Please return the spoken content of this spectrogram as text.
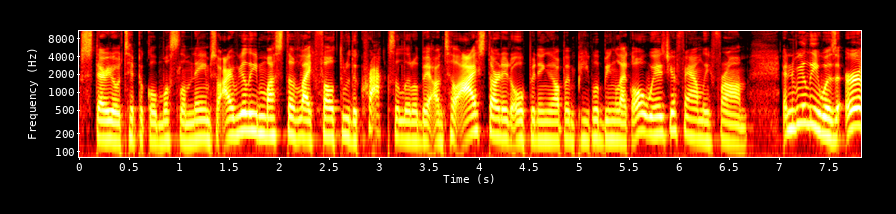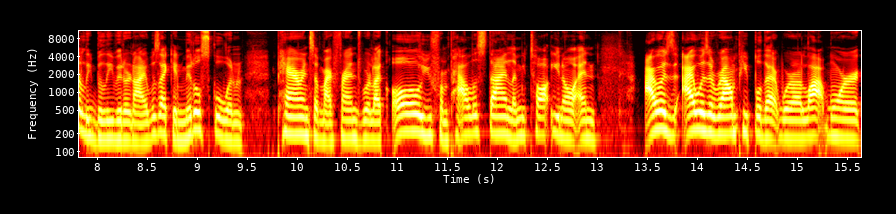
stereotypical Muslim name. So I really really must have like fell through the cracks a little bit until I started opening up and people being like, "Oh, where's your family from?" And really, it was early, believe it or not. It was like in middle school when parents of my friends were like, "Oh, you from Palestine? Let me talk," you know, and I was I was around people that were a lot more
